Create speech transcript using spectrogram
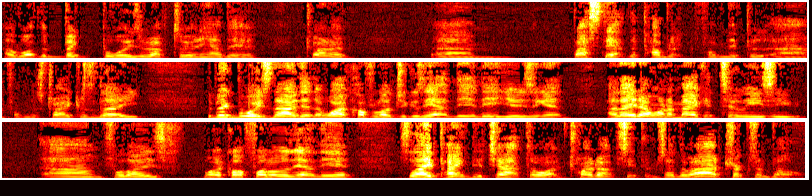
of what the big boys are up to and how they're trying to um, bust out the public from their uh, from trade because the the big boys know that the Wyckoff logic is out there, they're using it, and they don't want to make it too easy um, for those Wyckoff followers out there. So they paint the chart to try to upset them. So there are tricks involved.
